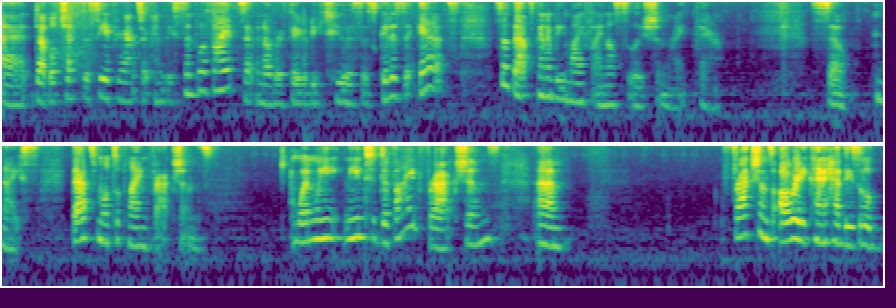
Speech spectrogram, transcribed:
Uh, double check to see if your answer can be simplified. 7 over 32 is as good as it gets. So that's going to be my final solution right there. So nice. That's multiplying fractions when we need to divide fractions, um, fractions already kind of have these little,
